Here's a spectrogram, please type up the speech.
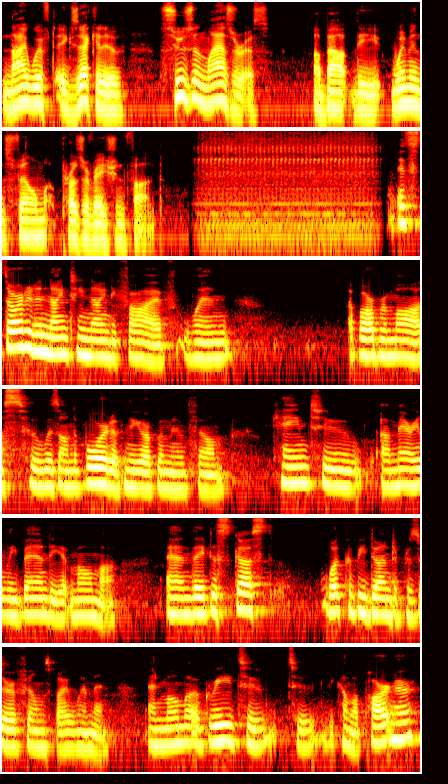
NYWIFT executive Susan Lazarus about the Women's Film Preservation Fund. It started in 1995 when Barbara Moss, who was on the board of New York Women in Film, came to uh, Mary Lea Bandy at MoMA, and they discussed what could be done to preserve films by women. And MoMA agreed to, to become a partner,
